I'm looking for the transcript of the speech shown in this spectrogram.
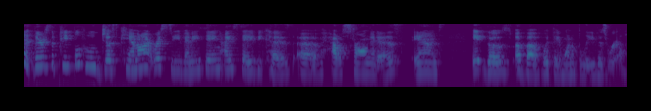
gonna there's the people who just cannot receive anything i say because of how strong it is and it goes above what they want to believe is real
